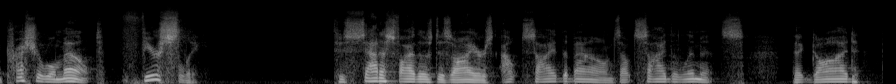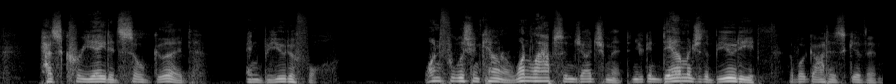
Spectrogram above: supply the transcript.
The pressure will mount fiercely to satisfy those desires outside the bounds, outside the limits that God has created so good and beautiful. One foolish encounter, one lapse in judgment, and you can damage the beauty of what God has given,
